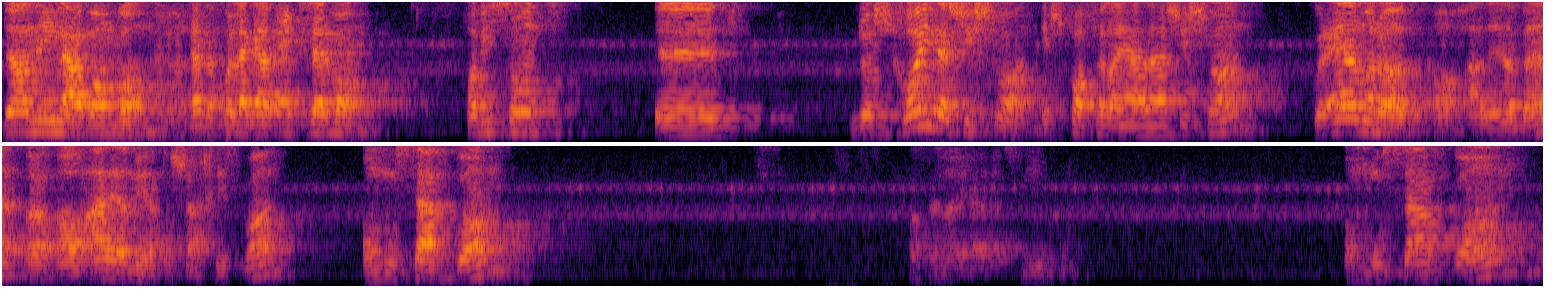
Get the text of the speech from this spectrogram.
de a nélában van. Tehát akkor legalább egyszer van. Ha viszont Rosh Hajdes is van, és fafelajánlás is van, akkor elmarad a Hálelben, a, a Hálel miatt a Sáhizban, a Muszáfban, a Muszáfban,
